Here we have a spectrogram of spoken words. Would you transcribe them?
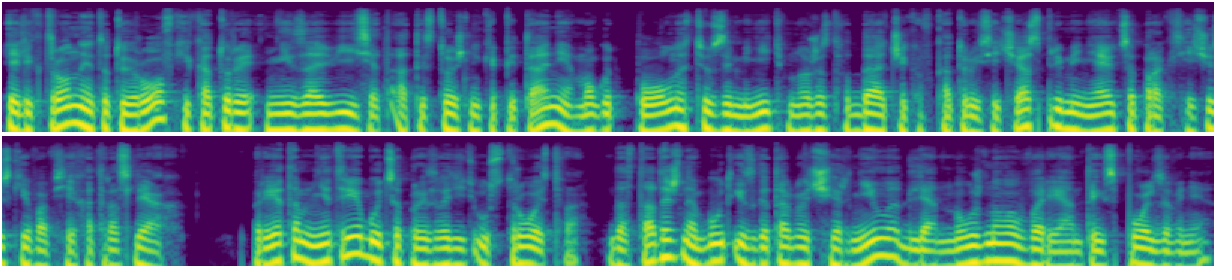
Электронные татуировки, которые не зависят от источника питания, могут полностью заменить множество датчиков, которые сейчас применяются практически во всех отраслях. При этом не требуется производить устройство, достаточно будет изготавливать чернила для нужного варианта использования.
